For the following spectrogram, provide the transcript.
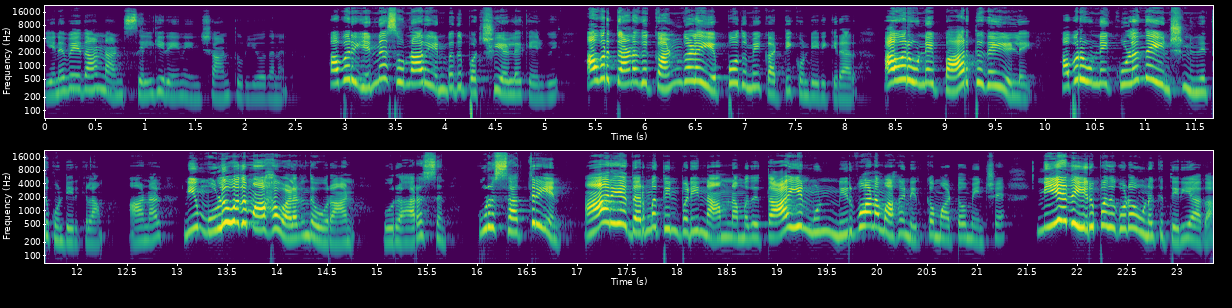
எனவேதான் நான் செல்கிறேன் என்றான் துரியோதனன். அவர் என்ன சொன்னார் என்பது பற்றியல்ல கேள்வி. அவர் தனது கண்களை எப்போதுமே கட்டி கொண்டிருக்கிறார். அவர் உன்னை பார்த்ததே இல்லை. அவர் உன்னை குழந்தை என்று நினைத்து கொண்டிருக்கலாம். ஆனால் நீ முழுவதுமாக வளர்ந்த ஒரு ஆண் ஒரு அரசன் ஒரு சத்திரியன். ஆரிய தர்மத்தின்படி நாம் நமது தாயின் முன் நிர்வாணமாக நிற்க மாட்டோம் என்ற நியதி இருப்பது கூட உனக்கு தெரியாதா?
